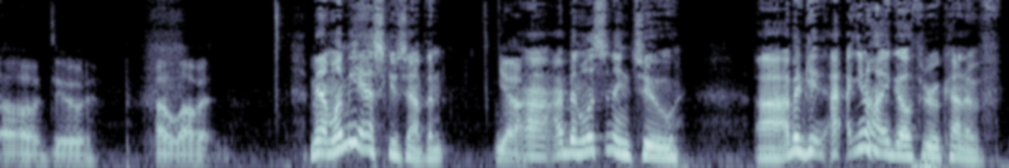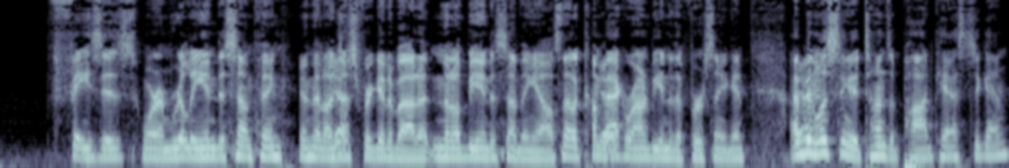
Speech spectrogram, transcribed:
oh, dude, I love it. Man, let me ask you something. Yeah, Uh, I've been listening to. Uh, I've been getting. I, you know how I go through kind of phases where I'm really into something and then I'll Yeah. just forget about it and then I'll be into something else and then I'll come Yeah. back around and be into the first thing again. I've been listening to tons of podcasts again,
